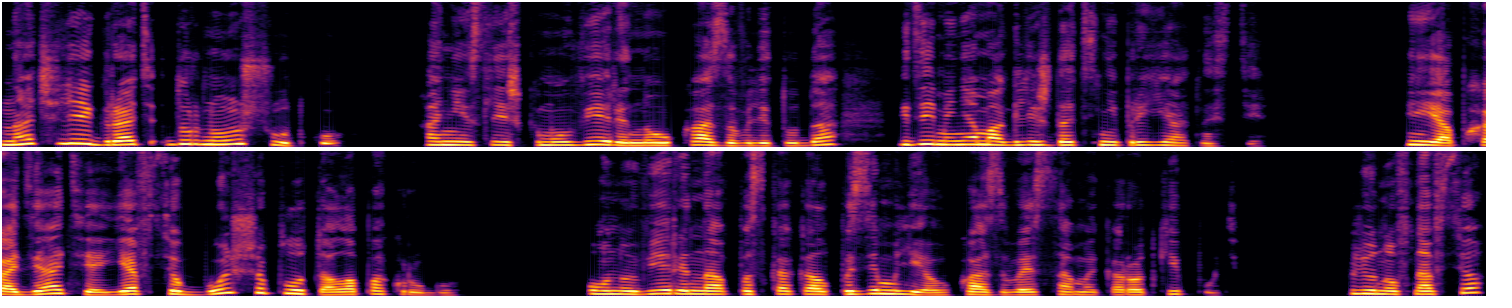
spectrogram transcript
начали играть дурную шутку. Они слишком уверенно указывали туда, где меня могли ждать неприятности. И, обходя те, я все больше плутала по кругу. Он уверенно поскакал по земле, указывая самый короткий путь. Плюнув на все,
